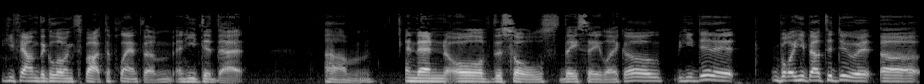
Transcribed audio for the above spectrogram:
He found the glowing spot to plant them, and he did that. Um, and then all of the souls they say like, "Oh, he did it, boy, he about to do it." Uh,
